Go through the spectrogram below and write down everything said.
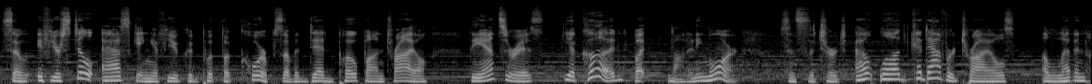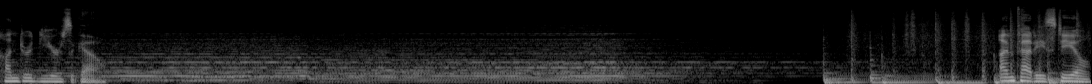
So, if you're still asking if you could put the corpse of a dead pope on trial, the answer is you could, but not anymore, since the church outlawed cadaver trials 1100 years ago. I'm Patty Steele.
